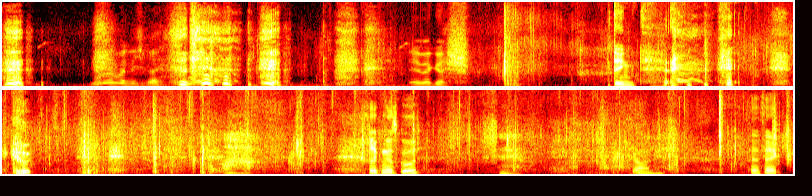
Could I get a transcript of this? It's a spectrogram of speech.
hier wollen wir nicht rein. Ewige Stinkt. gut. Rücken ist gut? Gar nicht. Perfekt.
